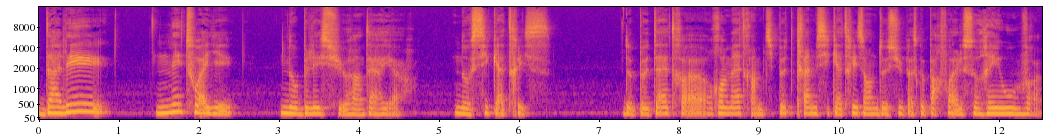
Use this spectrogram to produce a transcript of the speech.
d'aller nettoyer nos blessures intérieures, nos cicatrices, de peut-être euh, remettre un petit peu de crème cicatrisante dessus parce que parfois elles se réouvrent.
